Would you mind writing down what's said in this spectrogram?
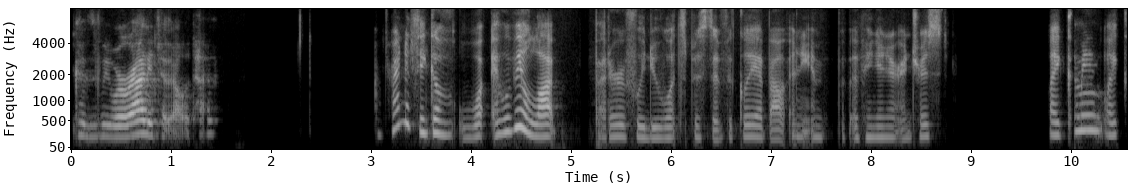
because we were around each other all the time. I'm trying to think of what it would be a lot better if we do what specifically about any im- opinion or interest. Like, I mean, like,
